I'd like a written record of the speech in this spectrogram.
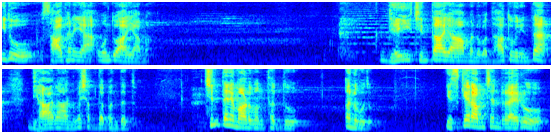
ಇದು ಸಾಧನೆಯ ಒಂದು ಆಯಾಮ. ಧ್ಯೈ ಚಿಂತಾಯಾಮ್ ಅನ್ನುವ ಧಾತುವಿನಿಂದ ಧ್ಯಾನ ಅನ್ನುವ ಶಬ್ದ ಬಂದದ್ದು. ಚಿಂತನೆ ಮಾಡುವಂಥದ್ದು ಅನ್ನುವುದು. ಎಸ್ ಕೆ ರಾಮಚಂದ್ರಾಯರು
